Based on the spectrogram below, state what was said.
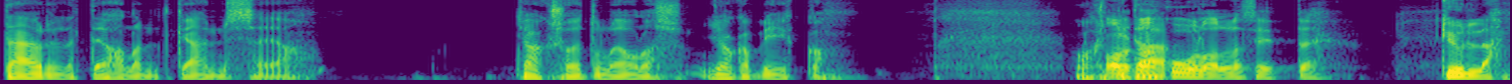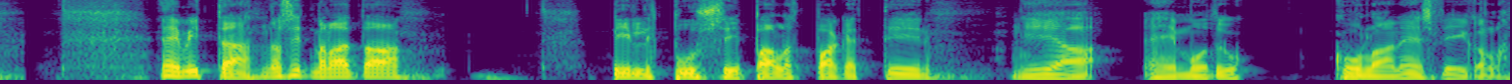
täydellä teholla nyt käynnissä ja jaksoja tulee ulos joka viikko. Onks Olkaa pitää... kuulolla sitten. Kyllä. Ei mitään. No sit me laitetaan pillit pussiin, pallot pakettiin ja ei muuta kuin kuullaan ensi viikolla.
